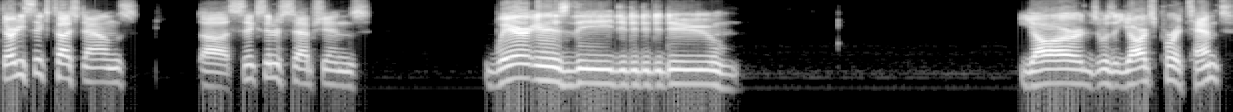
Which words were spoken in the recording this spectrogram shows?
36 touchdowns, uh, six interceptions. Where is the do, do, do, do, do, yards? Was it yards per attempt?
